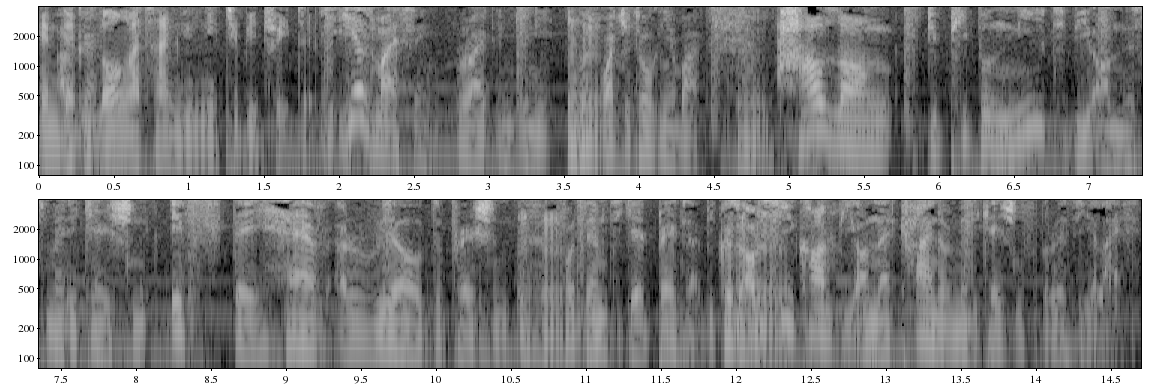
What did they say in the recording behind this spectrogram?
and the Okay. longer time you need to be treated. Here's my thing, right, in Guinea, Mm-hmm. with what you're talking about. How long do people need to be on this medication if they have a real depression Mm-hmm. for them to get better? Because obviously you can't be on that kind of medication for the rest of your life.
